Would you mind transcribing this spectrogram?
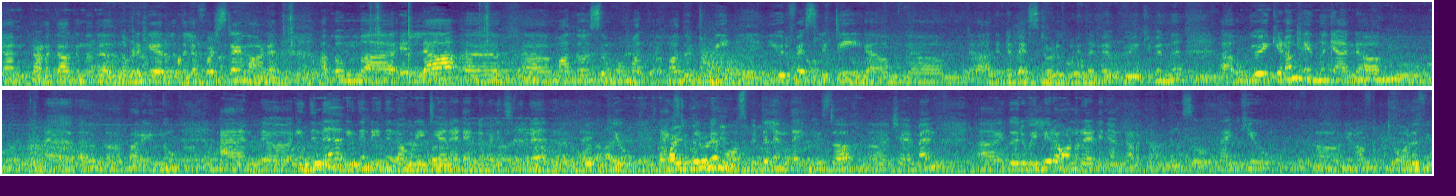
ഞാൻ കണക്കാക്കുന്നത്. അത് നമ്മുടെ കേരളത്തിലെ ഫസ്റ്റ് ടൈം ആണ്. അപ്പം എല്ലാ മദേഴ്സും മദർ ടു ബി ഈ ഒരു ഫെസിലിറ്റി അതിന്റെ ബെസ്റ്റോട് കൂടി തന്നെ ഉപയോഗിക്കുമെന്ന് ഉപയോഗിക്കണം എന്ന് ഞാൻ പറയുന്നു. ആൻഡ് ഇതിന് ഇതിന്റെ ഇത് ഇനോഗ്രേറ്റ് ചെയ്യാനായിട്ട് എന്നെ വിളിച്ചതിന് താങ്ക് യു താങ്ക്സ് ടു ഇവിടെ hospital and thank you sir chairman ഇതൊരു വലിയൊരു ഓണറായിട്ട് ഞാൻ കണക്കാക്കുന്നു. So thank you no to all of you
